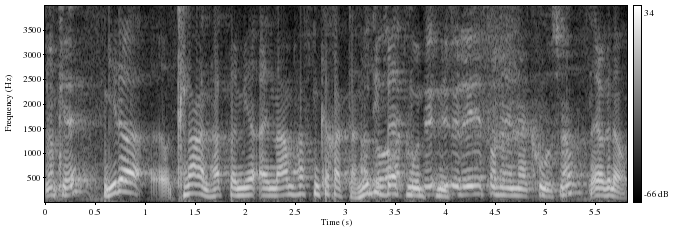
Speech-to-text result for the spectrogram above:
Okay. Jeder Clan hat bei mir einen namhaften Charakter, nur die Batmoons wir, wir nicht. reden jetzt von den Nakus, ne? Ja, genau.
